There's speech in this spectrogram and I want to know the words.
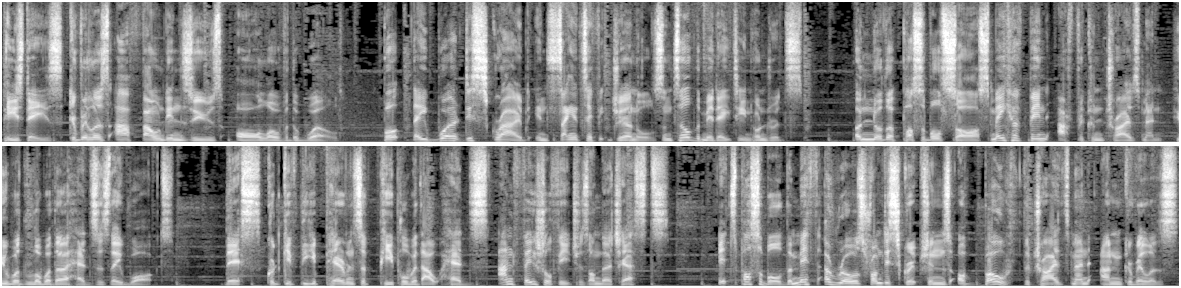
These days, gorillas are found in zoos all over the world, but they weren't described in scientific journals until the mid 1800s. Another possible source may have been African tribesmen who would lower their heads as they walked, this could give the appearance of people without heads and facial features on their chests. It's possible the myth arose from descriptions of both the tribesmen and gorillas,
